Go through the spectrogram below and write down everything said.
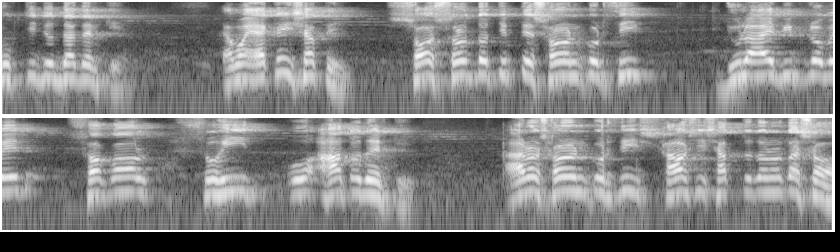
মুক্তিযোদ্ধাদেরকে এবং একই সাথে সশ্রদ্ধ চিত্তে স্মরণ করছি জুলাই বিপ্লবের সকল শহীদ ও আহতদেরকে। আরও স্মরণ করছি সাহসী ছাত্র জনতা সহ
